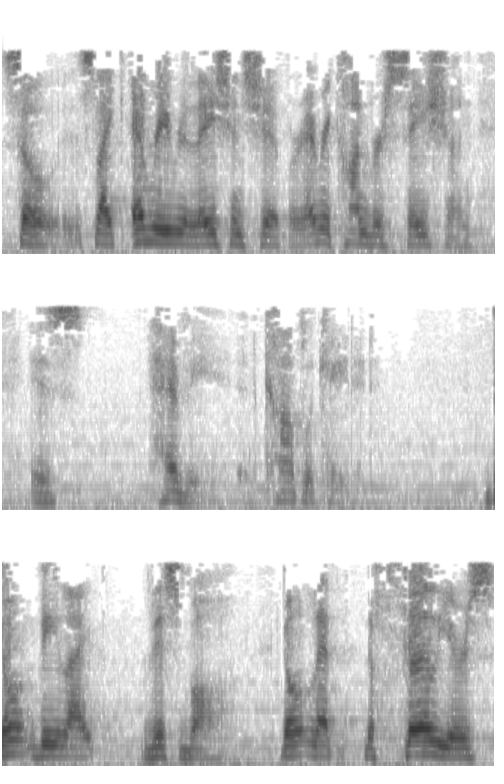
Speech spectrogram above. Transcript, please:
So it's like every relationship or every conversation is heavy and complicated. Don't be like this ball. Don't let the failures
